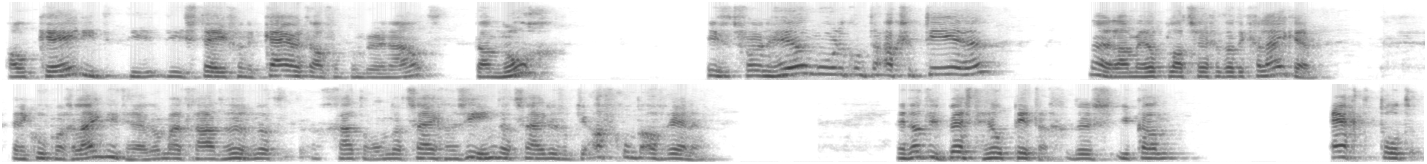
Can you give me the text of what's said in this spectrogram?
Oké, die, die, die steven de keihard af op een burn-out. Dan nog is het voor hen heel moeilijk om te accepteren. Nou, laat me heel plat zeggen dat ik gelijk heb. En ik hoef me gelijk niet te hebben, maar het gaat, hun, dat, gaat erom dat zij gaan zien dat zij dus op die afgrond afrennen. En dat is best heel pittig. Dus je kan echt tot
